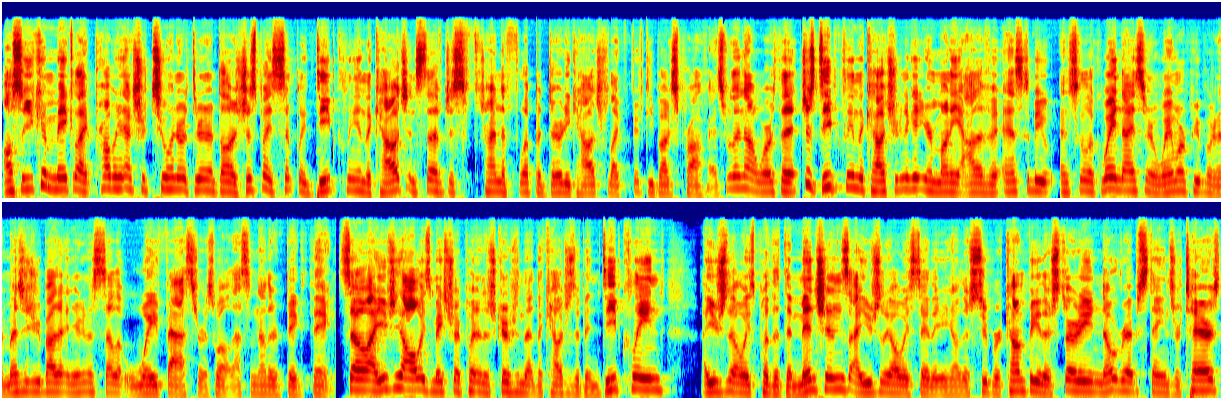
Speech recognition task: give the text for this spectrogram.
Also, you can make like probably an extra 200 300 dollars just by simply deep cleaning the couch instead of just trying to flip a dirty couch for like 50 bucks profit. It's really not worth it. Just deep clean the couch. You're gonna get your money out of it, and it's gonna be and it's gonna look way nicer and way more people are gonna message you about it, and you're gonna sell it way faster as well. That's another big thing. So I usually always make sure I put in the description that the couches have been deep cleaned. I usually always put the dimensions. I usually always say that, you know, they're super comfy, they're sturdy, no rips, stains, or tears.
